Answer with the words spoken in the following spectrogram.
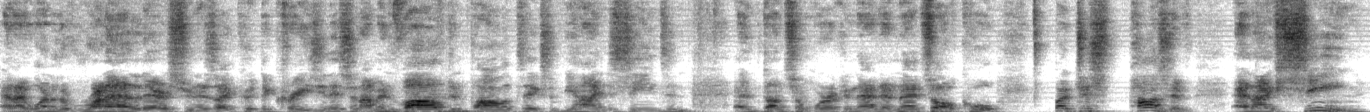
and I wanted to run out of there as soon as I could, the craziness. And I'm involved in politics and behind the scenes and, and done some work in that. And that's all cool, but just positive. And I've seen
